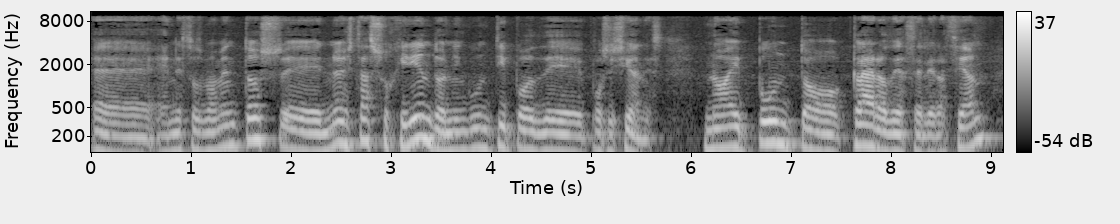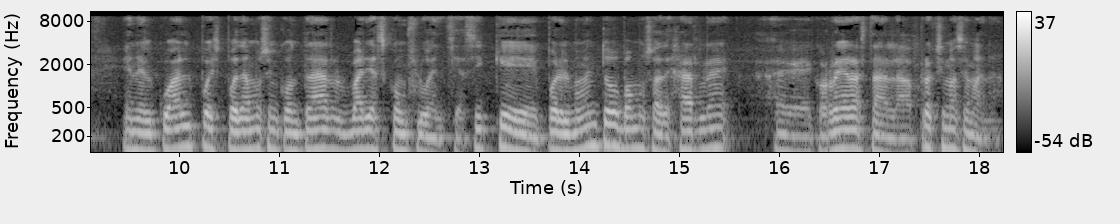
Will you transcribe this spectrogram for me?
eh, en estos momentos, eh, no está sugiriendo ningún tipo de posiciones. No hay punto claro de aceleración en el cual pues podamos encontrar varias confluencias. Así que por el momento vamos a dejarle correr hasta la próxima semana.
